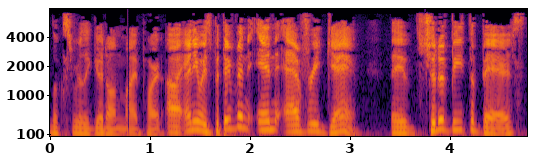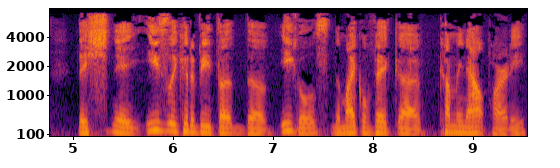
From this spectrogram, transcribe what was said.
looks really good on my part. Uh, anyways, but they've been in every game. They should have beat the Bears. They, sh- they easily could have beat the the Eagles, the Michael Vick uh, coming out party.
